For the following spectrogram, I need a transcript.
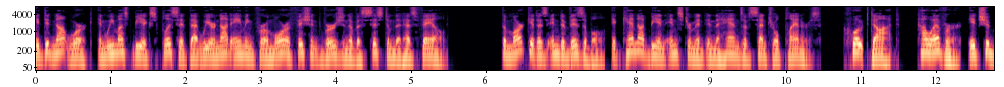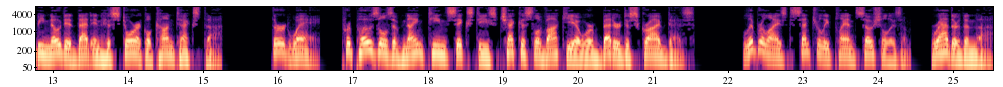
It did not work, and we must be explicit that we are not aiming for a more efficient version of a system that has failed. The market is indivisible, it cannot be an instrument in the hands of central planners. However, it should be noted that in historical context the Third Way proposals of 1960s Czechoslovakia were better described as liberalized centrally planned socialism, rather than the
